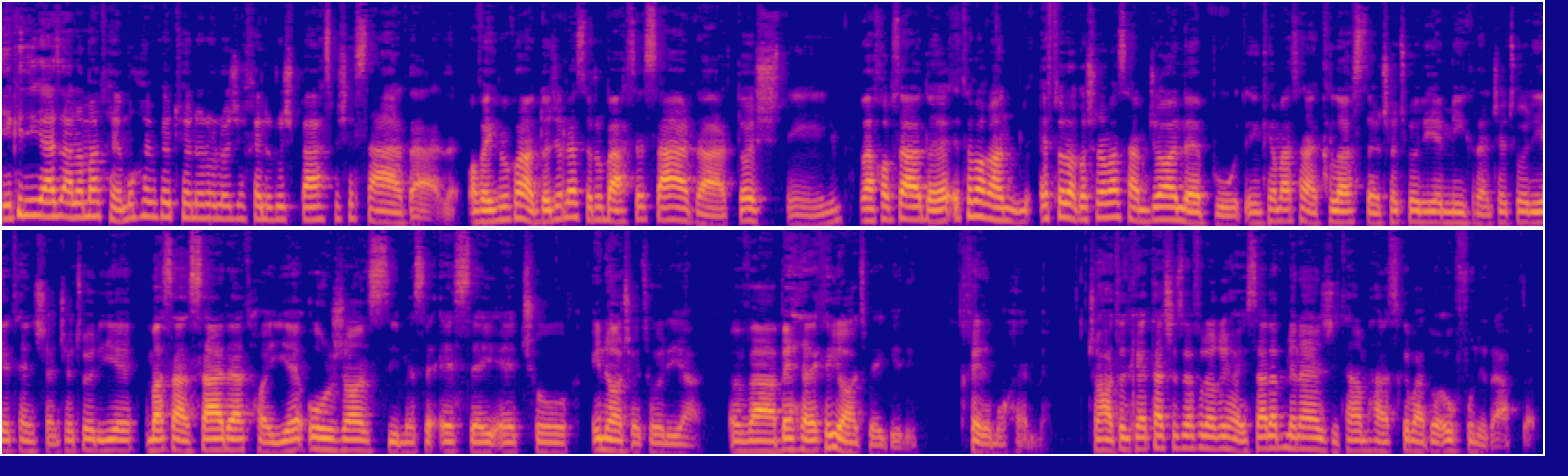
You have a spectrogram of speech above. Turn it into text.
یکی دیگه از علامت های مهم که توی نورولوژی خیلی روش بحث میشه سردرده. ما فکر می‌کنم دو جلسه رو بحث سردرد داشتیم و خب سردرد اتفاقا افتراقشون هم مثلا جالب بود. اینکه مثلا کلاستر چطوریه میگرن چطوریه تنشن چطوریه مثلا سردرد های اورژانسی مثل SAH و اینا چطوری و بهتره که یاد بگیریم. خیلی مهمه. چون حتی که تشخیص افراقی های سرد مننژیت هم هست که بعد با عفونی ربط داره.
